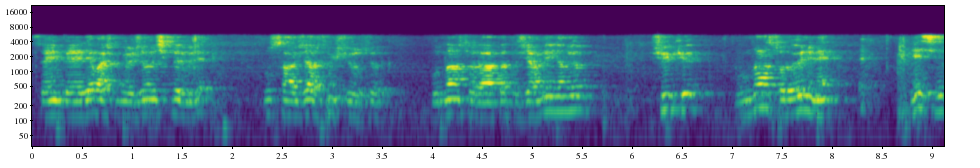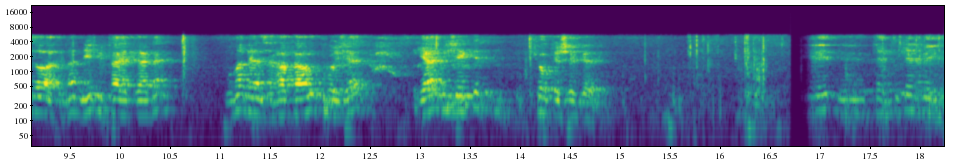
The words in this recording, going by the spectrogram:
Sayın Belediye Başkanı Özcan Işıkları bile bu savcılar suç yursu bundan sonra atlatacağına inanıyorum. Çünkü bundan sonra önüne ne sivil halkına ne müteahhitlerden buna benzer hatalı proje gelmeyecektir. Çok teşekkür ederim. ilgili e, teknikel bilgi,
